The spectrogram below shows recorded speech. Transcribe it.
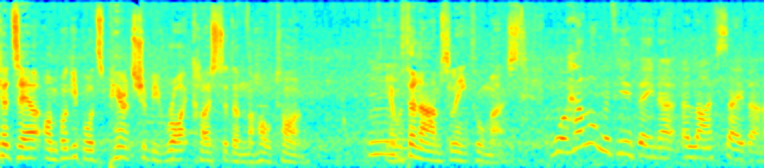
kids out on boogie boards, parents should be right close to them the whole time. You know, within arm's length almost. Well, how long have you been a, a lifesaver?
